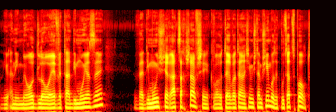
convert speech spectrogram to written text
אני, אני מאוד לא אוהב את הדימוי הזה. והדימוי שרץ עכשיו, שכבר יותר ויותר אנשים משתמשים בו, זה קבוצת ספורט.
